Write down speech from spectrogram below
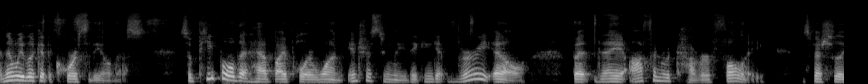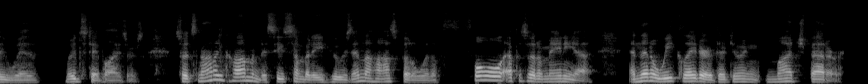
And then we look at the course of the illness. So people that have bipolar 1, interestingly, they can get very ill, but they often recover fully, especially with mood stabilizers. So it's not uncommon to see somebody who is in the hospital with a full episode of mania, and then a week later they're doing much better.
